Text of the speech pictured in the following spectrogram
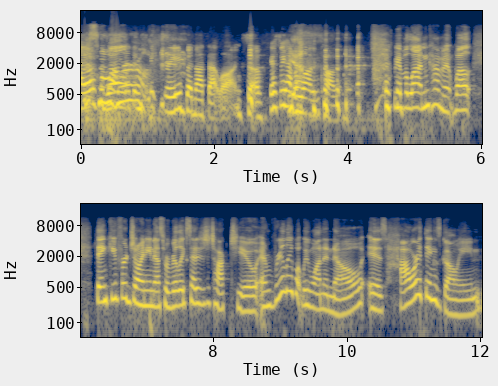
I also taught in sixth grade, but not that long. So I guess we have yeah. a lot in common. we have a lot in common. Well, thank you for joining us. We're really excited to talk to you. And really, what we want to know is how are things going?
